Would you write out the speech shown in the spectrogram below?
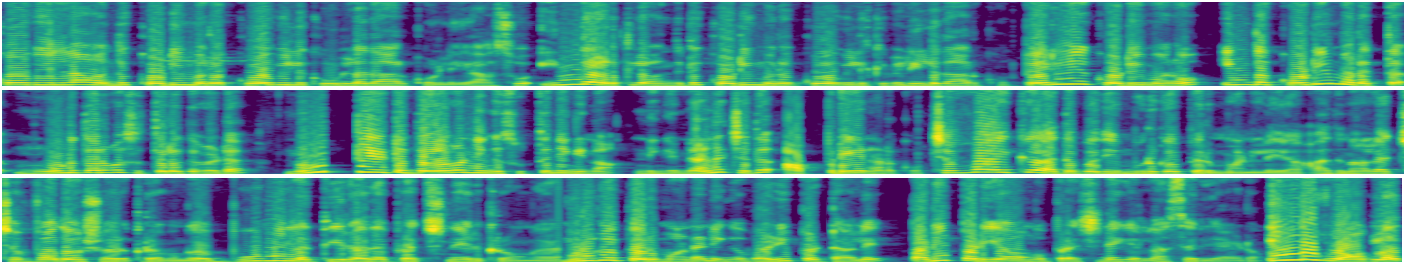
கோவில்லாம் வந்து கொடிமரம் கோவிலுக்கு உள்ளதா இருக்கும் இல்லையா? சோ இந்த இடத்துல வந்துட்டு கொடிமரம் கோவிலுக்கு வெளியில தான் இருக்கும். பெரிய கொடிமரம் இந்த கொடிமரத்தை மூணு தடவை சுத்துறதை விட நூத்தி எட்டு தடவை நீங்க சுத்தினீங்கன்னா நீங்க நினைச்சது அப்படியே நடக்கும். செவ்வாய்க்கு அதிபதி முருகப்பெருமான் இல்லையா? அதனால செவ்வாய் தோஷம் இருக்கிறவங்க பூமியில தீராத பிரச்சனை இருக்கிறவங்க முருகப்பெருமானை நீங்க வழிபட்டாலே படிப்படியா உங்க பிரச்சனைகள் எல்லாம் சரியாயிடும். இந்த விளாக்ல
